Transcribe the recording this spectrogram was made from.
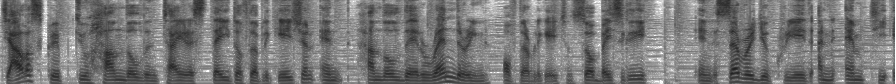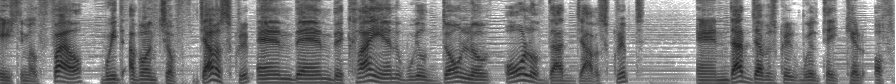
JavaScript to handle the entire state of the application and handle the rendering of the application. So basically, in the server, you create an empty HTML file with a bunch of JavaScript, and then the client will download all of that JavaScript, and that JavaScript will take care of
